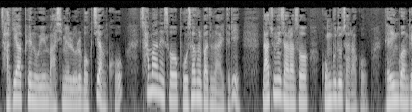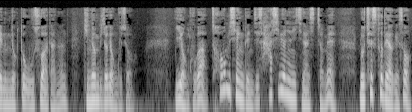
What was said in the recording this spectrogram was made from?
자기 앞에 놓인 마시멜로를 먹지 않고 참안에서 보상을 받은 아이들이 나중에 자라서 공부도 잘하고 대인관계 능력도 우수하다는 기념비적 연구죠. 이 연구가 처음 시행된 지 40여 년이 지난 시점에 로체스터 대학에서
